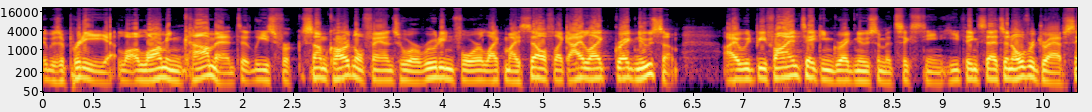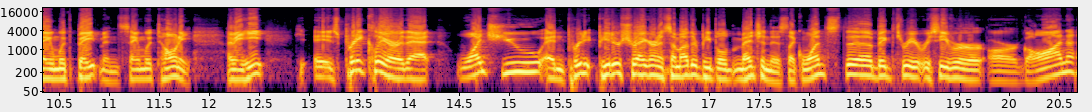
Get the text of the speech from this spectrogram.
it was a pretty alarming comment, at least for some Cardinal fans who are rooting for, like myself, like I like Greg Newsome. I would be fine taking Greg Newsome at 16. He thinks that's an overdraft. Same with Bateman. Same with Tony. I mean, he it's pretty clear that once you and pretty, Peter Schrager and some other people mentioned this, like once the big three at receiver are gone,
